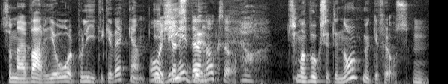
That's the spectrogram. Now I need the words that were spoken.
som är varje år, politikerveckan Oj, i Visby. Oj, känner ni den också? Som har vuxit enormt mycket för oss. Mm.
